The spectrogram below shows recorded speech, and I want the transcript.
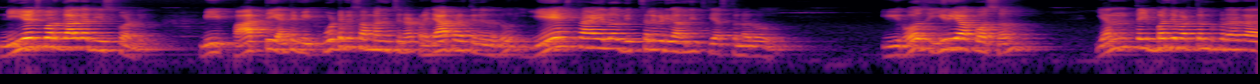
నియోజకవర్గాలుగా తీసుకోండి. మీ పార్టీ అంటే మీ కూటమికి సంబంధించిన ప్రజాప్రతినిధులు ఏ స్థాయిలో విచ్చలవిడిగా అవినీతి చేస్తున్నారు? ఈరోజు ఈరియా కోసం ఎంత ఇబ్బంది పడుతున్నారు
